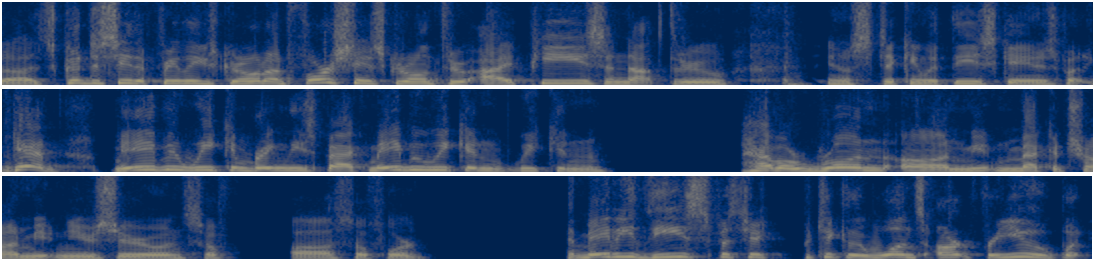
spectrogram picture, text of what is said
uh, it's good to see the Free League's grown. Unfortunately, it's grown through IPs and not through, you know, sticking with these games. But again, maybe we can bring these back. Maybe we can we can have a run on Mutant Mechatron, Mutant Year Zero, and so uh, so forth. And maybe these specific particular ones aren't for you, but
